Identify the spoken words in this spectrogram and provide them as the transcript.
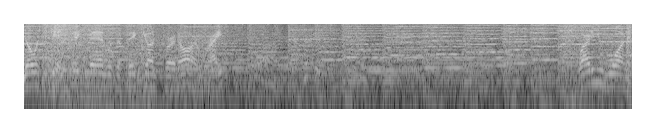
No escape. Big man with a big gun for an arm, right? Why do you want it?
